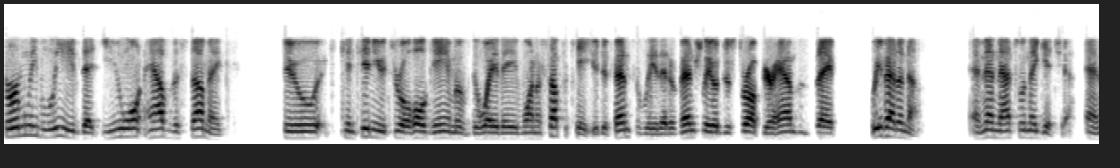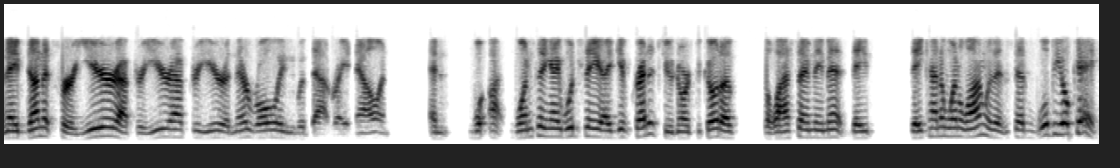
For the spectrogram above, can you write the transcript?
firmly believe that you won't have the stomach to continue through a whole game of the way they want to suffocate you defensively. That eventually you'll just throw up your hands and say, "We've had enough," and then that's when they get you. And they've done it for year after year after year, and they're rolling with that right now. And and w- uh, one thing I would say I give credit to North Dakota. The last time they met, they they kind of went along with it and said, "We'll be okay."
